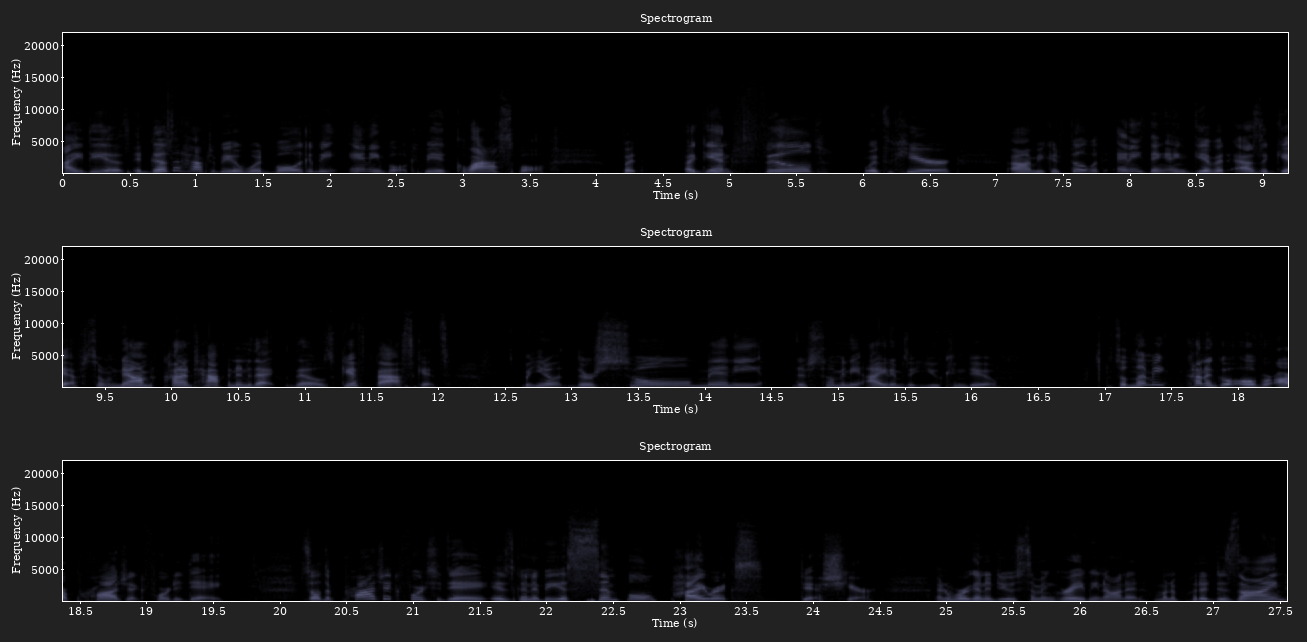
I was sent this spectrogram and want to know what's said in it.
ideas. It doesn't have to be a wood bowl. It can be any bowl. It could be a glass bowl. But again, filled with here, um, you can fill it with anything and give it as a gift. So now I'm kind of tapping into that those gift baskets. But you know, there's so many there's so many items that you can do. So let me kind of go over our project for today. So the project for today is going to be a simple Pyrex dish here. And we're going to do some engraving on it. I'm going to put a design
